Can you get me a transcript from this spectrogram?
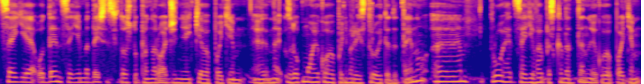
Це є один, це є медичне свідоцтво про народження, яке ви потім з за допомогою якого ви потім реєструєте дитину. Е, друге, це є виписка на дитину, яку ви потім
